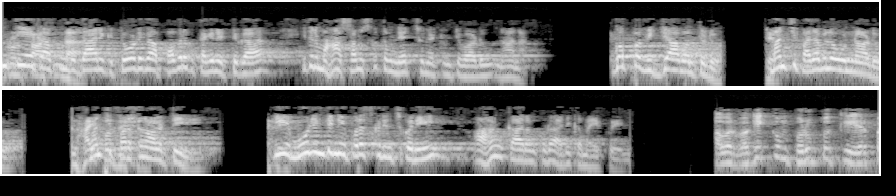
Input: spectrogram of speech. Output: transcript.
అంతే కాకుండా దానికి తోడుగా పవరుకు తగినట్టుగా ఇతను మహా సంస్కృతం నేర్చుకున్నటువంటి వాడు నాన్న గొప్ప విద్యావంతుడు మంచి పదవిలో ఉన్నాడు మంచి పర్సనాలిటీ ఈ మూడింటిని పురస్కరించుకొని అహంకారం కూడా అధికమైపోయింది அவர் வகிக்கும் பொறுப்புக்கு ஏற்ப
